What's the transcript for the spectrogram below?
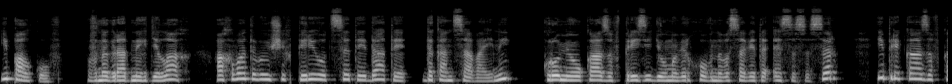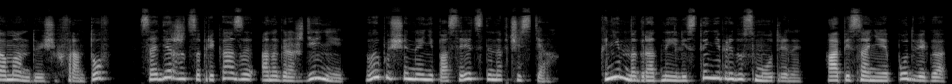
и полков. В наградных делах, охватывающих период с этой даты до конца войны, кроме указов Президиума Верховного Совета СССР и приказов командующих фронтов, содержатся приказы о награждении, выпущенные непосредственно в частях. К ним наградные листы не предусмотрены, а описание подвига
